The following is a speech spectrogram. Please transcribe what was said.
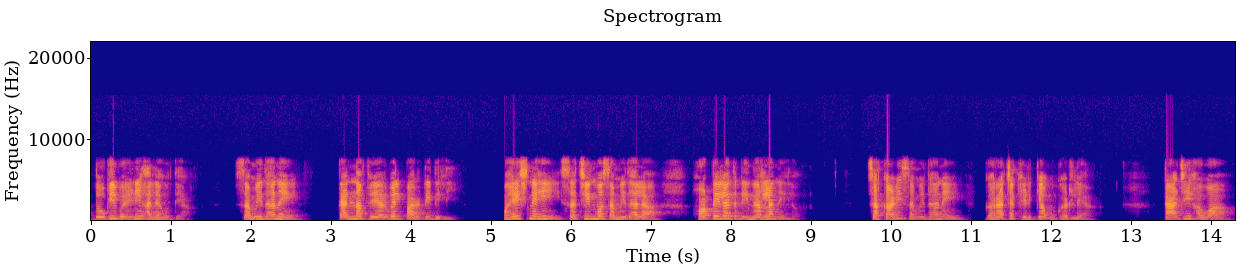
दोघी बहिणी आल्या होत्या. समिधाने त्यांना फेअरवेल पार्टी दिली. महेशनेही सचिन व समिधाला हॉटेलात डिनरला नेलं. सकाळी समिधाने घराच्या खिडक्या उघडल्या. ताजी हवा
